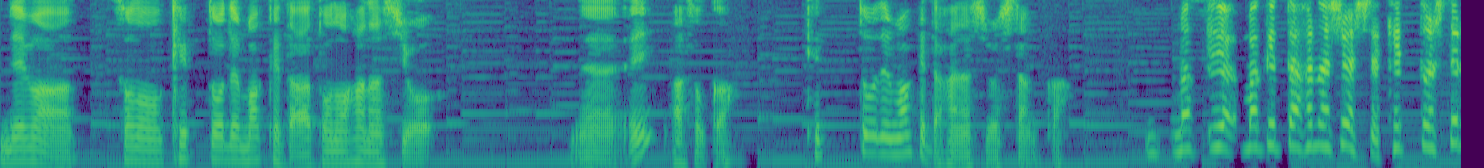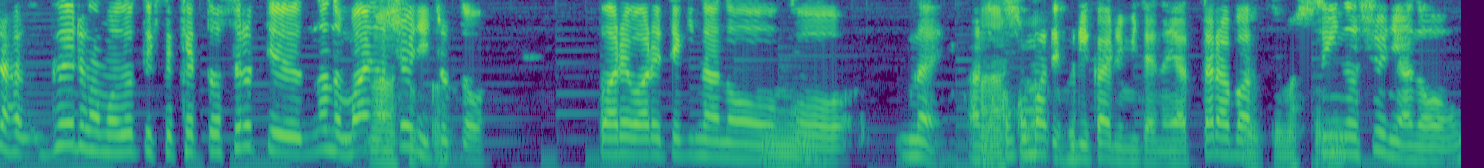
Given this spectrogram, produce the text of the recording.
うん。で、まあ、その決闘で負けた後の話を、えーえ？あ、そうか。決闘で負けた話をしたんか。ま、いや、負けた話はして、決闘してるはず、グエルが戻ってきて決闘するっていうのの前の週にちょっと、我々的なあの、うんこう、ね、あの、ここまで振り返るみたいなのやったらば、ね。次の週にあの、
